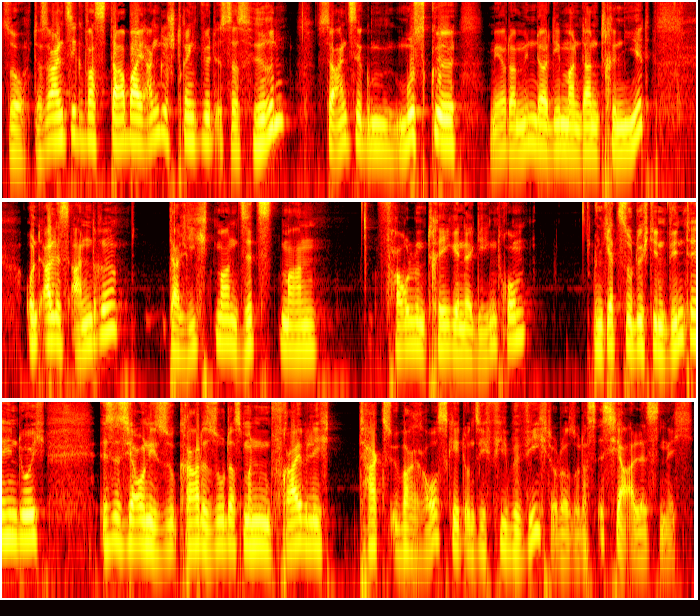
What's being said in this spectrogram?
So, das Einzige, was dabei angestrengt wird, ist das Hirn. Das ist der einzige Muskel, mehr oder minder, den man dann trainiert. Und alles andere, da liegt man, sitzt man faul und träge in der Gegend rum. Und jetzt so durch den Winter hindurch ist es ja auch nicht so gerade so, dass man nun freiwillig tagsüber rausgeht und sich viel bewegt oder so. Das ist ja alles nicht.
